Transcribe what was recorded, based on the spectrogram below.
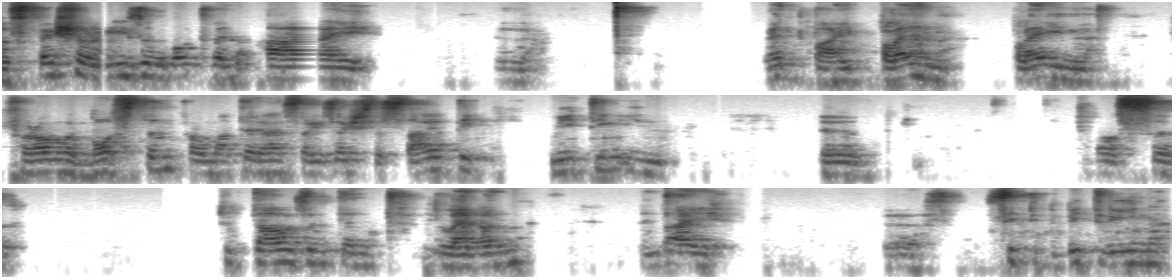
a special reason was when I uh, went by plane, plane from Boston, from Materials Research Society, meeting in, uh, it was uh, 2011, and I uh, seated between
